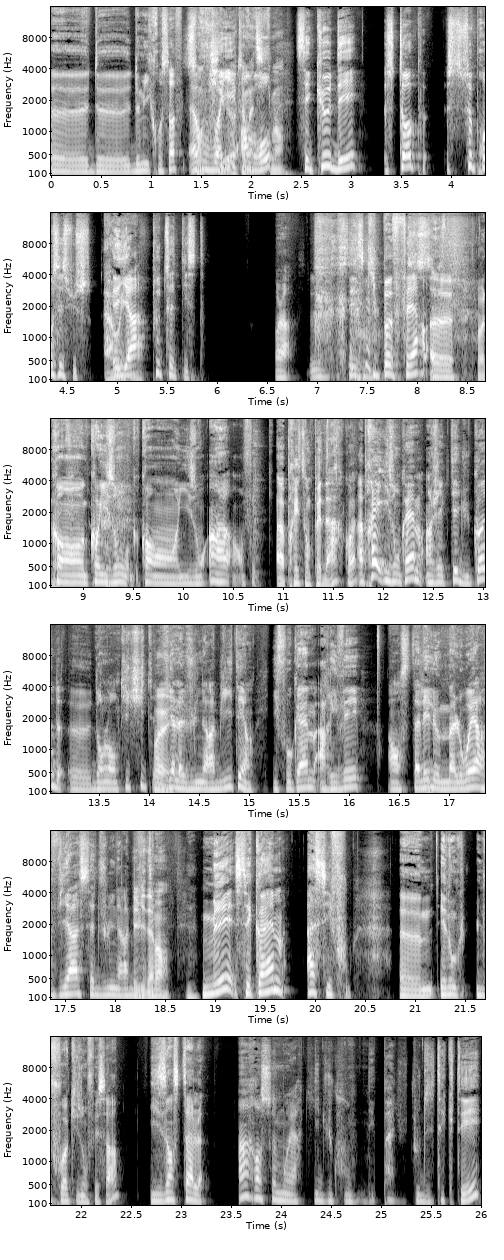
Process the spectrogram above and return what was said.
euh, de, de Microsoft. Là, vous voyez, en gros, c'est que des stop ce processus. Ah et il oui. y a toute cette liste. Voilà, c'est ce qu'ils peuvent faire euh, Voilà. quand, quand ils ont quand ils ont un, en fait, Après, ils sont pédards, quoi. après, ils ont quand même injecté du code euh, dans l'anti-cheat Ouais. via la vulnérabilité. hein. Il faut quand même arriver à installer le malware via cette vulnérabilité. Évidemment. Mais c'est quand même assez fou. Euh, et donc, une fois qu'ils ont fait ça, ils installent un ransomware qui, du coup, n'est pas du tout détecté.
